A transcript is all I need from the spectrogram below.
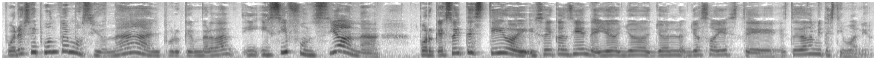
por ese punto emocional, porque en verdad, y, y sí funciona. Porque soy testigo y, y soy consciente, yo, yo, yo, yo soy este, estoy dando mi testimonio.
